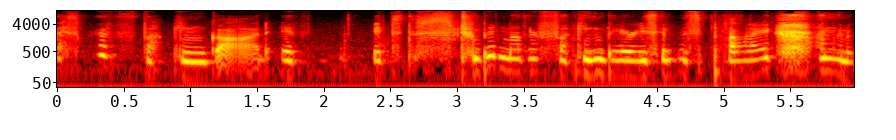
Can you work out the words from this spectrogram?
I swear to fucking God, if it's the stupid motherfucking berries in this pie, I'm gonna.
